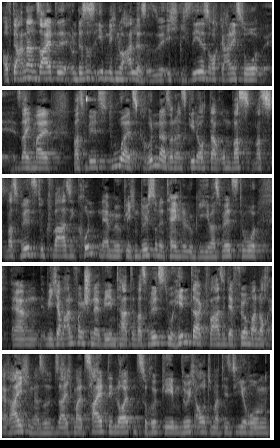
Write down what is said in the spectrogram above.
Auf der anderen Seite, und das ist eben nicht nur alles, also ich, ich sehe es auch gar nicht so, äh, sag ich mal, was willst du als Gründer, sondern es geht auch darum, was, was, was willst du quasi Kunden ermöglichen durch so eine Technologie? Was willst du, ähm, wie ich am Anfang schon erwähnt hatte, was willst du hinter quasi der Firma noch erreichen? Also, sag ich mal, Zeit den Leuten zurückgeben durch Automatisierung,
